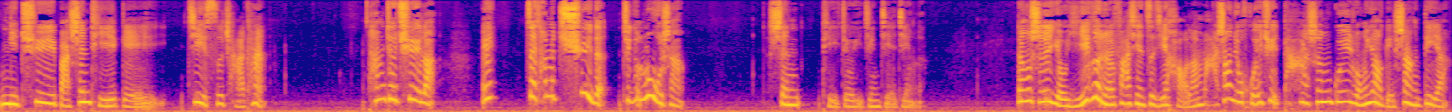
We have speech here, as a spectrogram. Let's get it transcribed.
你去把身体给祭司查看。”他们就去了。哎，在他们去的这个路上，身体就已经洁净了。当时有一个人发现自己好了，马上就回去，大声归荣耀给上帝啊！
